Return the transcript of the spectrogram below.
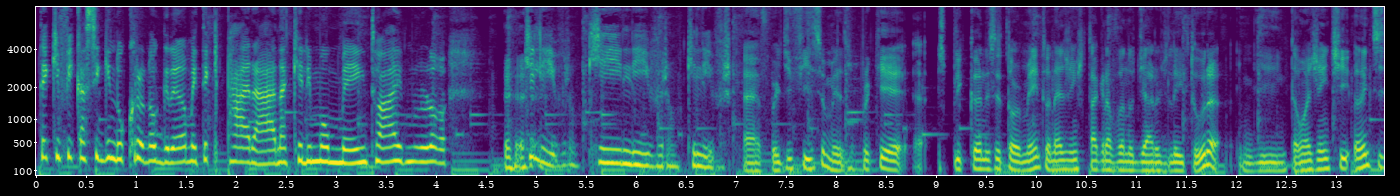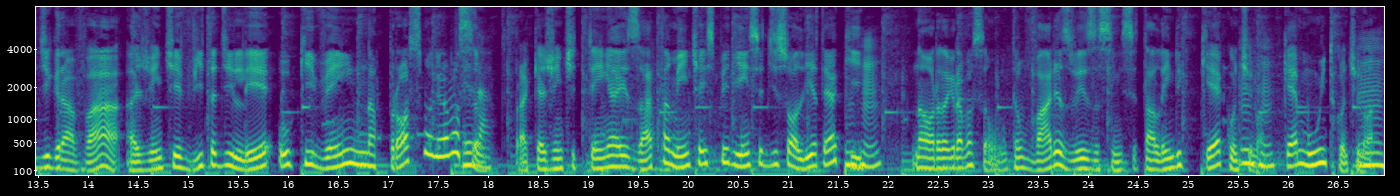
ter que ficar seguindo o cronograma e ter que parar naquele momento. Ai, que livro, que livro, que livro. É, foi difícil mesmo, porque é, explicando esse tormento, né, a gente tá gravando o diário de leitura, e então a gente, antes de gravar, a gente evita de ler o que vem na próxima gravação. Exato. Pra que a gente tenha exatamente a experiência de só ler até aqui, Uhum. na hora da gravação. Então, várias vezes, assim, você tá lendo e quer continuar, Uhum. quer muito continuar.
